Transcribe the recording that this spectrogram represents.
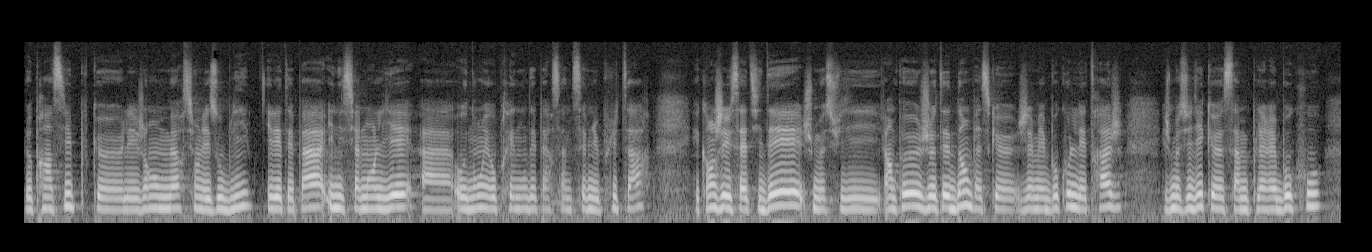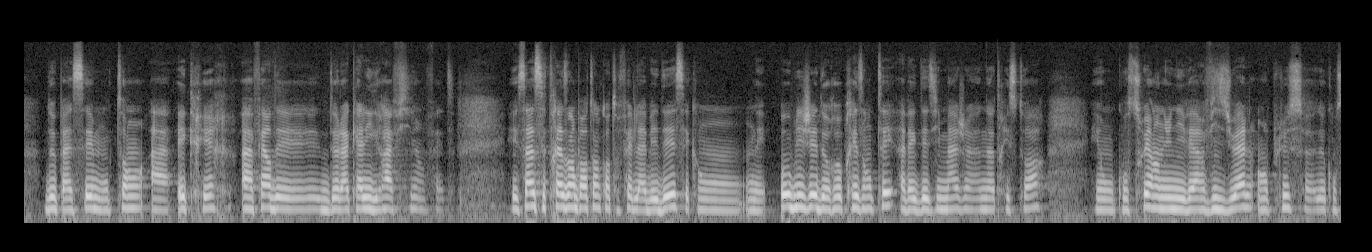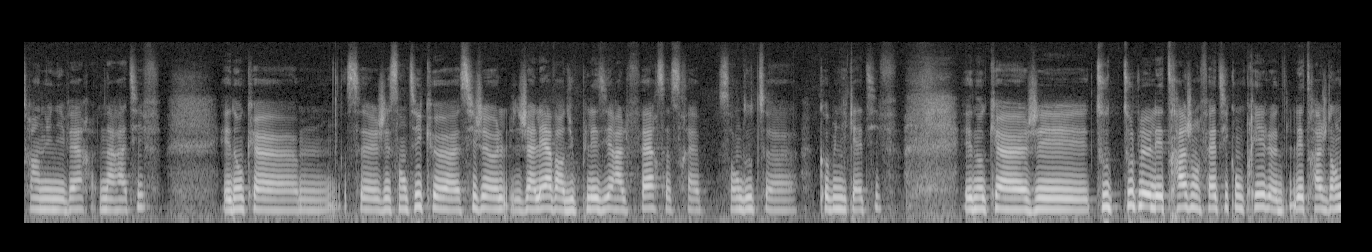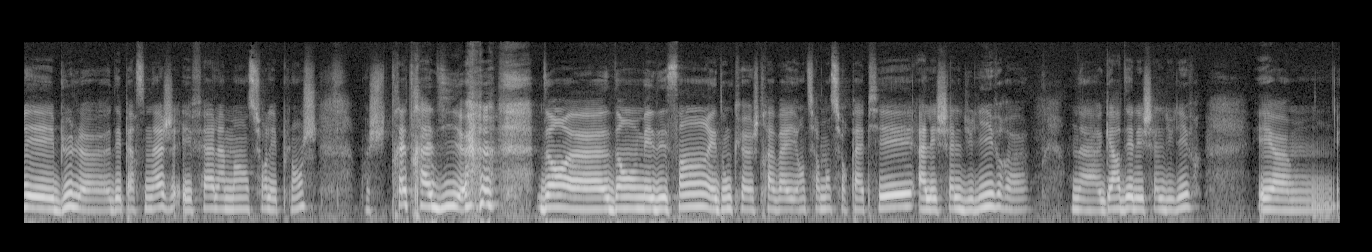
le principe que les gens meurent si on les oublie, il n'était pas initialement lié au nom et au prénom des personnes, c'est venu plus tard. Et quand j'ai eu cette idée, je me suis un peu jetée dedans parce que j'aimais beaucoup le lettrage et je me suis dit que ça me plairait beaucoup de passer mon temps à écrire, à faire de la calligraphie en fait. Et ça, c'est très important quand on fait de la BD, c'est qu'on est obligé de représenter avec des images notre histoire et on construit un univers visuel en plus de construire un univers narratif. Et donc, euh, j'ai senti que si j'allais avoir du plaisir à le faire, ce serait sans doute euh, communicatif. Et donc, euh, j'ai tout, le lettrage, en fait, y compris le lettrage dans les bulles des personnages, est fait à la main sur les planches. Moi, je suis très tradie dans, mes dessins et donc je travaille entièrement sur papier, à l'échelle du livre. On a gardé l'échelle du livre. Et,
